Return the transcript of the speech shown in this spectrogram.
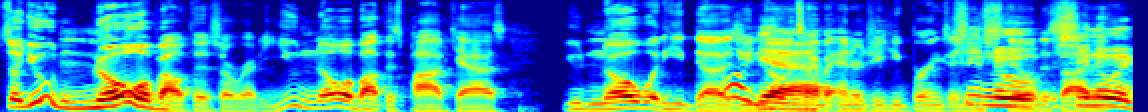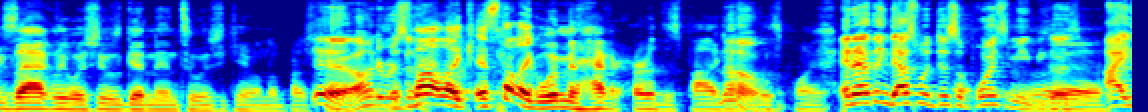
so you know about this already. You know about this podcast. You know what he does. Oh, you know the type of energy he brings, and She you still knew. She knew exactly what she was getting into when she came on the press. Yeah, 100%. It's not like it's not like women haven't heard of this podcast no. at this point. And I think that's what disappoints me because Yeah. I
